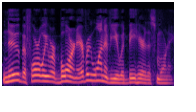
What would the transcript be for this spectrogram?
knew before we were born, every one of you would be here this morning.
